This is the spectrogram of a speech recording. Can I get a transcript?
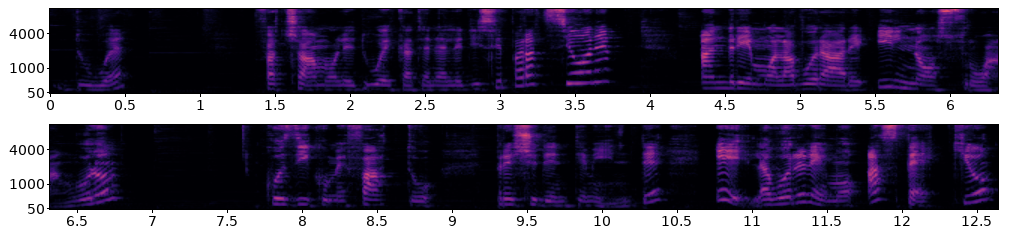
2 facciamo le due catenelle di separazione. Andremo a lavorare il nostro angolo così come fatto precedentemente e lavoreremo a specchio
